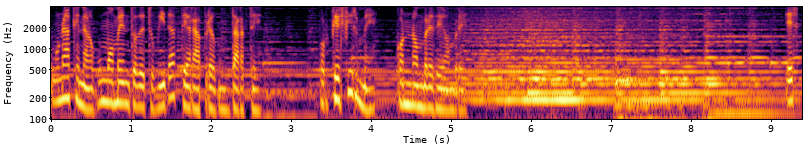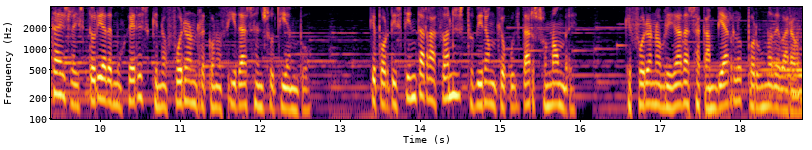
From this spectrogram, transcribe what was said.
Una que en algún momento de tu vida te hará preguntarte, ¿por qué firme con nombre de hombre? Esta es la historia de mujeres que no fueron reconocidas en su tiempo, que por distintas razones tuvieron que ocultar su nombre, que fueron obligadas a cambiarlo por uno de varón.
